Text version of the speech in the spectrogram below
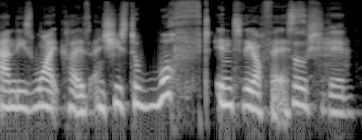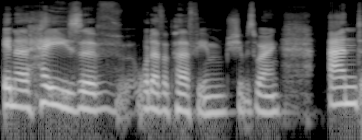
and these white clothes. And she used to waft into the office Of course she did. in a haze of whatever perfume she was wearing. And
